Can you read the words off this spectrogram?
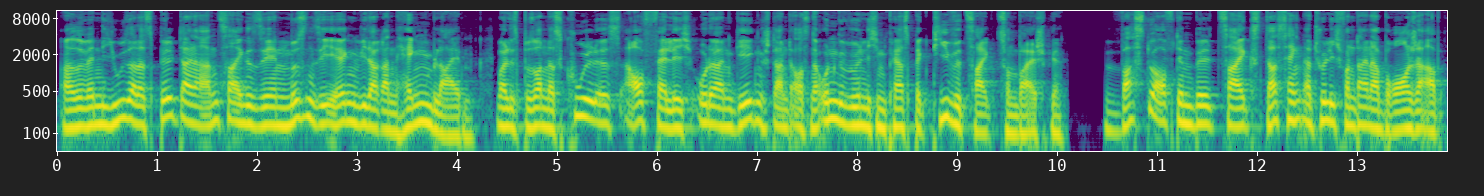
Also wenn die User das Bild deiner Anzeige sehen, müssen sie irgendwie daran hängen bleiben, weil es besonders cool ist, auffällig oder ein Gegenstand aus einer ungewöhnlichen Perspektive zeigt zum Beispiel. Was du auf dem Bild zeigst, das hängt natürlich von deiner Branche ab.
